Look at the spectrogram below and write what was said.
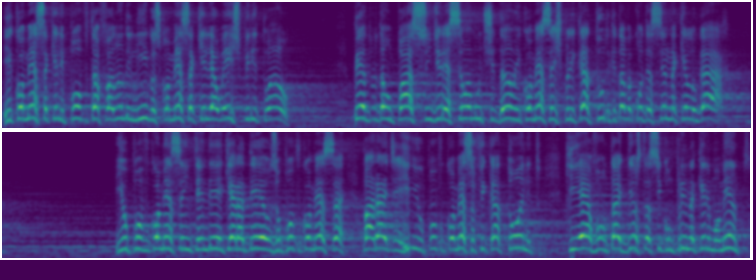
e começa aquele povo estar tá falando em línguas, começa aquele auê espiritual. Pedro dá um passo em direção à multidão e começa a explicar tudo que estava acontecendo naquele lugar. E o povo começa a entender que era Deus, o povo começa a parar de rir, o povo começa a ficar atônito, que é a vontade de Deus está se cumprindo naquele momento.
